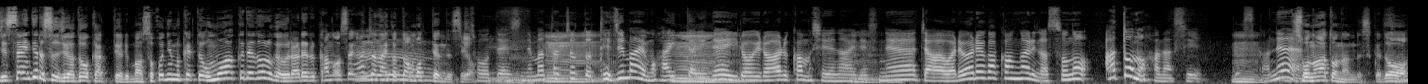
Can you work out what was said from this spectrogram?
実際に出る数字がどうかっていうよりも、そこに向けて思惑でドルが売られる可能性があるんじゃないかと思ってるんですよ。そうですね、またちょっと手仕舞いも入ったりね、いろいろあるかもしれないですね。じゃあ、われわれが考えるのは、その後の話。ですかね、うん、その後なんですけど、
